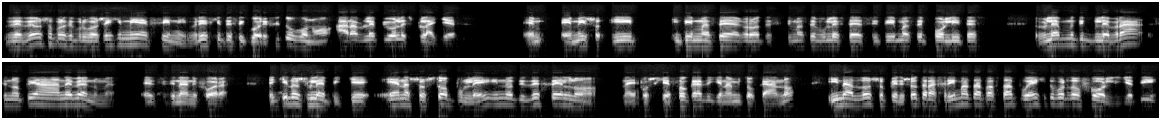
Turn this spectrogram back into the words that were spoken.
Βεβαίως ο Πρωθυπουργός έχει μία ευθύνη, βρίσκεται στην κορυφή του βουνού, άρα βλέπει όλες τις πλαγιές. Ε, εμείς ή, είτε είμαστε αγρότες, είτε είμαστε βουλευτές, είτε είμαστε πολίτες, βλέπουμε την πλευρά στην οποία ανεβαίνουμε έτσι την ανηφόρα. Εκείνος βλέπει και ένα σωστό που λέει είναι ότι δεν θέλω να υποσχεθώ κάτι και να μην το κάνω ή να δώσω περισσότερα χρήματα από αυτά που έχει το πορτοφόλι. Γιατί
